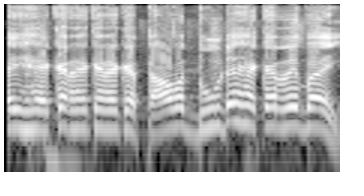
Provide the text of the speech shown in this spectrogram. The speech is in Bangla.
এই হ্যাকার হ্যাকার হ্যাকার তাও আবার দুইটা হ্যাকার রে ভাই।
